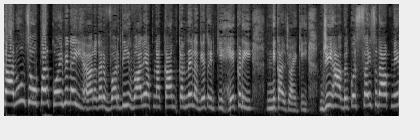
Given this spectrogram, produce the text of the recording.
कानून से ऊपर कोई भी नहीं है और अगर वर्दी वाले अपना काम करने लगे तो इनकी हेकड़ी निकल जाएगी। जी हाँ बिल्कुल सही सुना आपने।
